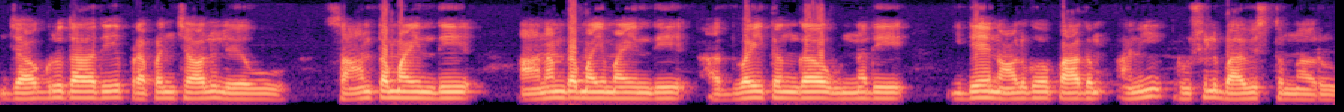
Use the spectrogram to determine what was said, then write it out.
జాగృతాది ప్రపంచాలు లేవు. శాంతమైంది ఆనందమయమైంది అద్వైతంగా ఉన్నది ఇదే నాలుగో పాదం అని ఋషులు భావిస్తున్నారు.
